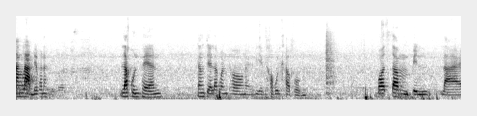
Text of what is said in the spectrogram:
นางลานเดี๋ยวพะนะรักคุณแผน ตั้งแต่รักวันทองหน่อยพี่เอกขอบคุณครับผมบอสตัมเป็นหลาย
